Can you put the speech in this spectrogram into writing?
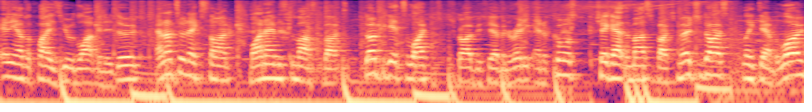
any other players you would like me to do. And until next time, my name is The Master Bucks. Don't forget to like and subscribe if you haven't already. And of course, check out the Master Bucks merchandise, link down below,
